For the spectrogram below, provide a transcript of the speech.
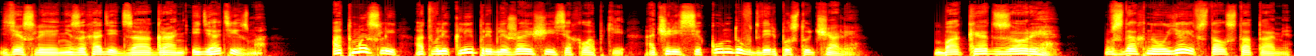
если не заходить за грань идиотизма. От мыслей отвлекли приближающиеся хлопки, а через секунду в дверь постучали. «Бакет Зори!» Вздохнул я и встал с татами.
